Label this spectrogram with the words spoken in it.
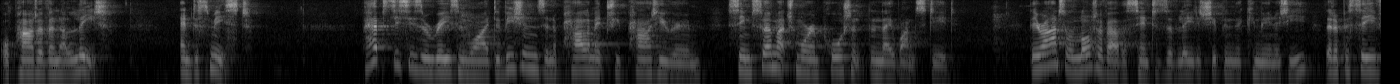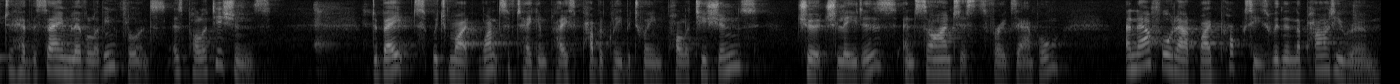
or part of an elite, and dismissed. Perhaps this is a reason why divisions in a parliamentary party room seem so much more important than they once did. There aren't a lot of other centres of leadership in the community that are perceived to have the same level of influence as politicians. Debates which might once have taken place publicly between politicians, church leaders, and scientists, for example, are now fought out by proxies within the party room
